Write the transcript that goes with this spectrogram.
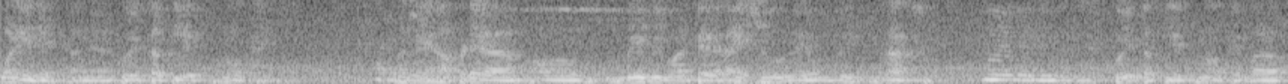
મળી જાય અને કોઈ તકલીફ ન થાય. અને આપણે બેબી માટે આઈસીયુ ને એવું રાખશું. કોઈ તકલીફ ન થાય બાળક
